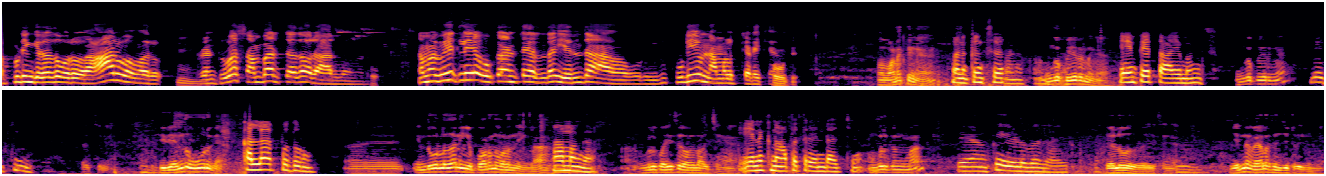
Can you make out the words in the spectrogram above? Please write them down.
அப்படிங்கிறது ஒரு ஆர்வம் வரும். ரெண்டு ரூபா சம்பாரிச்சாதான் ஒரு ஆர்வம் வரும். நம்ம வீட்லயே உட்காந்துட்டே இருந்தா எந்த ஒரு இது புடியும் நம்மளுக்கு கிடைக்காது. வணக்கங்க. வணக்கங்க சார். வணக்கம். உங்க பேர் என்னங்க? என் பேர் தாயமாங்க சார். உங்க பேருங்க? லட்சுமி. லட்சுமி. இது எந்த ஊருங்க? கல்லார்புதூர் இந்த ஊர்ல தான் நீங்க பிறந்து வளர்ந்தீங்களா? ஆமாங்க. உங்களுக்கு வயசு எவ்வளோ ஆச்சுங்க? எனக்கு நாற்பத்தி ரெண்டு ஆச்சுங்க உங்களுக்குங்கம்மா? எனக்கு எழுபதாயிரம் எழுபது வயசுங்க. என்ன வேலை செஞ்சுட்டு இருக்கீங்க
